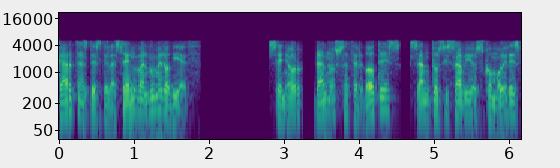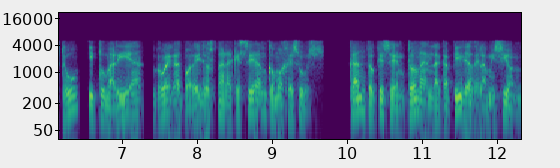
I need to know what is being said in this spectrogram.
Cartas desde la selva número 10. Señor, danos sacerdotes, santos y sabios como eres tú, y tú María, ruega por ellos para que sean como Jesús. Canto que se entona en la capilla de la misión.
